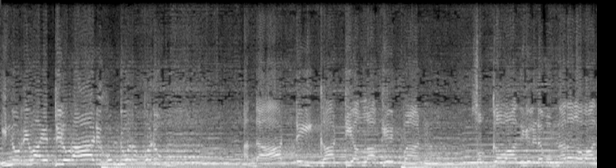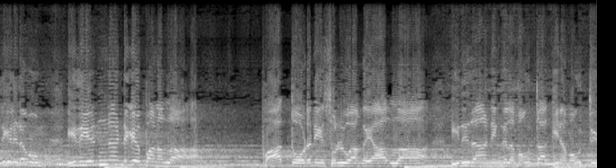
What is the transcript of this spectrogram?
இன்னொரு ரிவாயத்தில் ஒரு ஆடு கொண்டு வரப்படும். அந்த ஆட்டை காட்டி அல்லாஹ் கேட்பான். சொர்க்கவாதிகளிடமும் நரகவாதிகளிடமும் இது என்னன்னு கேட்பான் பார்த்த உடனே சொல்லுவாங்க யாருலா இதுதான் எங்களை மௌத்தாக்கின மௌத்து.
